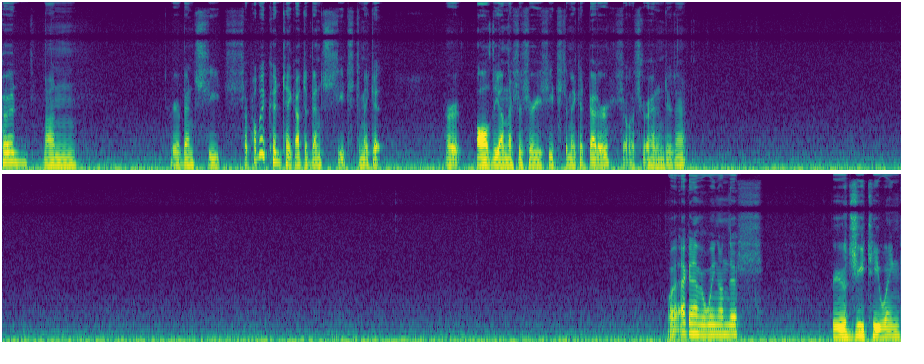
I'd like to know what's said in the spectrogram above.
Hood on rear bench seats. I probably could take out the bench seats to make it, or all the unnecessary seats to make it better. So let's go ahead and do that. What? I can have a wing on this? Rear GT wing.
